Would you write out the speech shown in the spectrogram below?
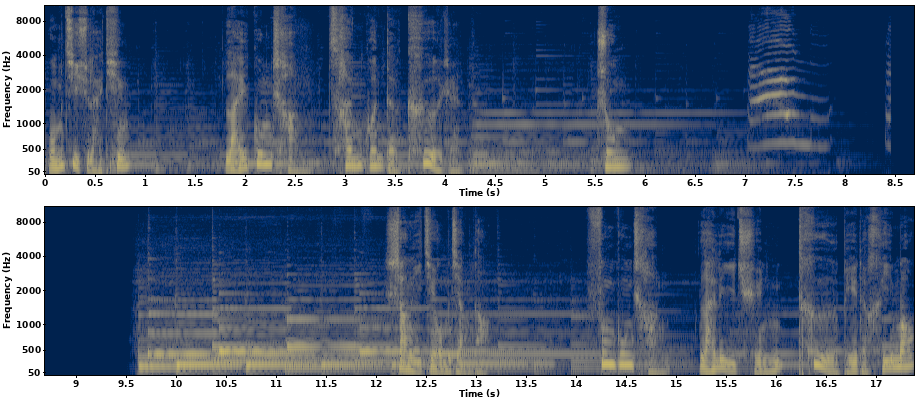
我们继续来听来工厂参观的客人中。上一集我们讲到，风工厂来了一群。特别的黑猫，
